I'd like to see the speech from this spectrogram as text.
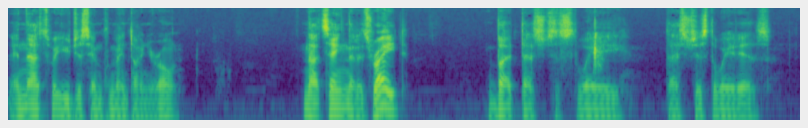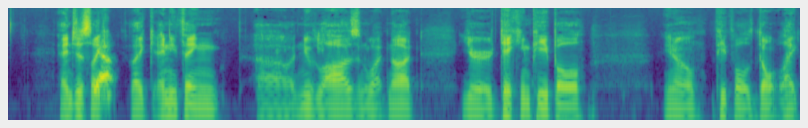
and that's what you just implement on your own. Not saying that it's right, but that's just the way that's just the way it is. And just like Yeah. like anything, uh, new laws and whatnot, you're taking people. You know, people don't like.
